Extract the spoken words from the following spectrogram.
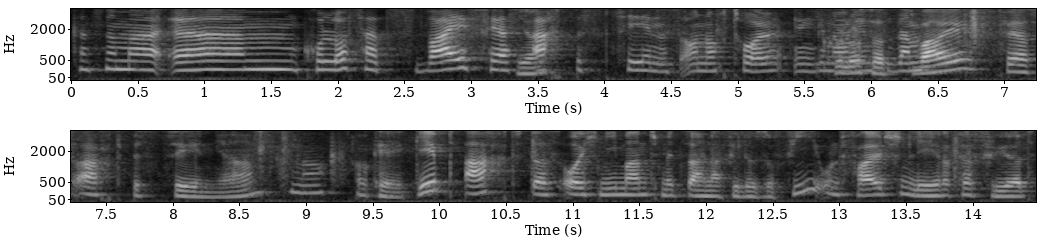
Kannst du nochmal, ähm, Kolosser 2, Vers Ja. 8 bis 10 ist auch noch toll. In genau Kolosser Zusammen- 2, Vers 8 bis 10, ja. Genau. Okay, gebt acht, dass euch niemand mit seiner Philosophie und falschen Lehre verführt,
